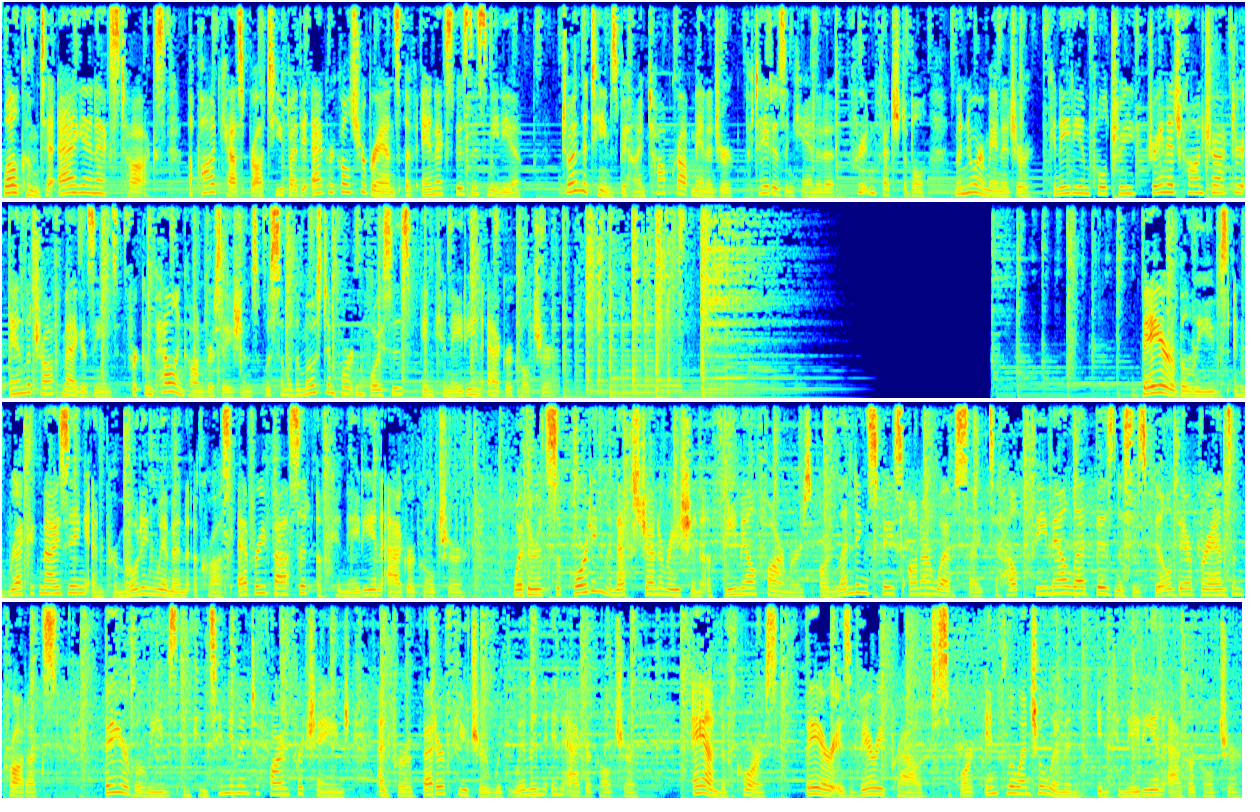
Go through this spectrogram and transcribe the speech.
Welcome to Ag Annex Talks, a podcast brought to you by the agriculture brands of Annex Business Media. Join the teams behind Top Crop Manager, Potatoes in Canada, Fruit and Vegetable, Manure Manager, Canadian Poultry, Drainage Contractor, and the Trough magazines for compelling conversations with some of the most important voices in Canadian agriculture. Bayer believes in recognizing and promoting women across every facet of Canadian agriculture. Whether it's supporting the next generation of female farmers or lending space on our website to help female led businesses build their brands and products, Bayer believes in continuing to farm for change and for a better future with women in agriculture. And, of course, Bayer is very proud to support influential women in Canadian agriculture.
